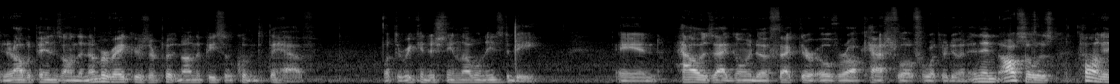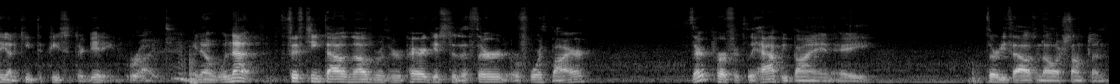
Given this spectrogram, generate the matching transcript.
And it all depends on the number of acres they're putting on the piece of equipment that they have, what the reconditioning level needs to be, and how is that going to affect their overall cash flow for what they're doing. And then also is how long are they going to keep the piece that they're getting? Right. You know, when that fifteen thousand dollars worth of repair gets to the third or fourth buyer, they're perfectly happy buying a thirty thousand dollars something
